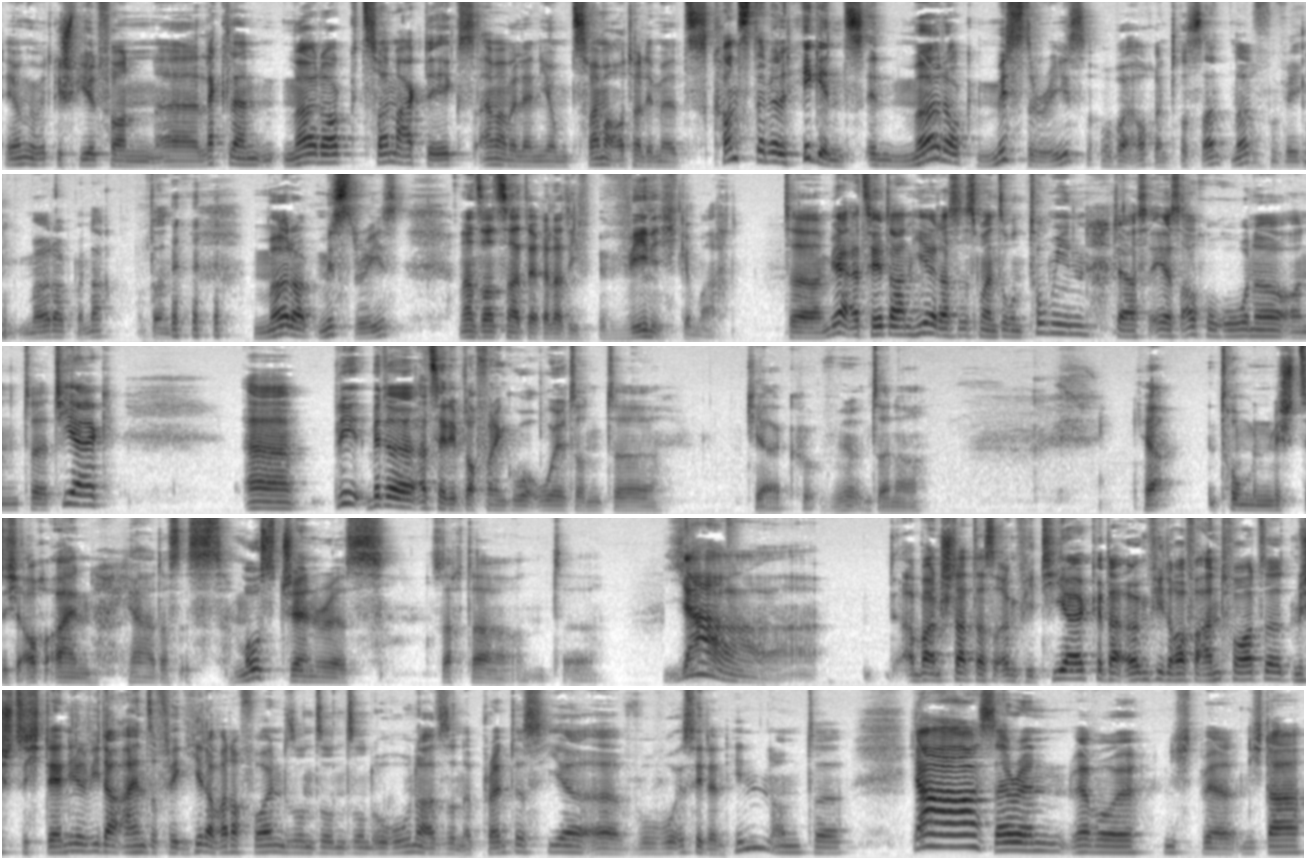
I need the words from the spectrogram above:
Der Junge wird gespielt von äh, Lachlan Murdoch, zweimal Akte X, einmal Millennium, zweimal Outer Limits. Constable Higgins in Murdoch Mysteries, wobei auch interessant, ne? Von wegen Murdoch mit Nacht und dann Murdoch Mysteries. Und ansonsten hat er relativ wenig gemacht. Und, äh, ja, erzählt dann hier, das ist mein Sohn Tomin, der ist, er ist auch Urone und äh, Tiak. Äh, bitte erzähl ihm doch von den Gur-Ult und äh, Tiak in seiner ja, Truman mischt sich auch ein. Ja, das ist most generous, sagt er. Und äh, ja, aber anstatt dass irgendwie Tiak da irgendwie darauf antwortet, mischt sich Daniel wieder ein. So viel hier, da war doch vorhin so, so, so ein Orona, also so ein Apprentice hier. Äh, wo, wo ist sie denn hin? Und äh, ja, Saren wäre wohl nicht, wär nicht da.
